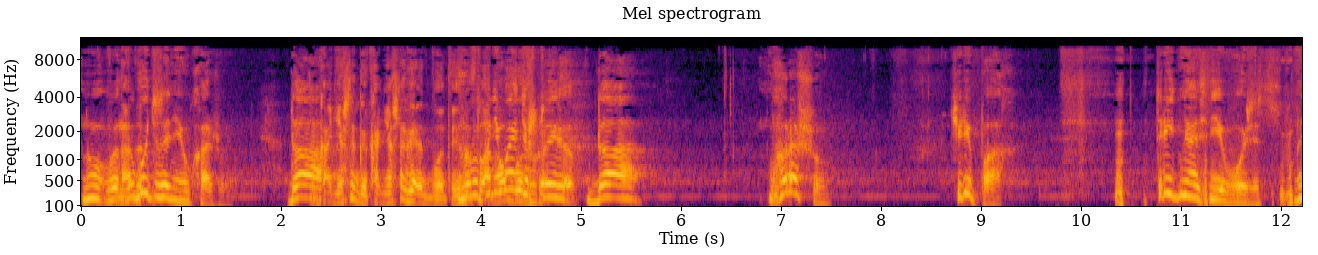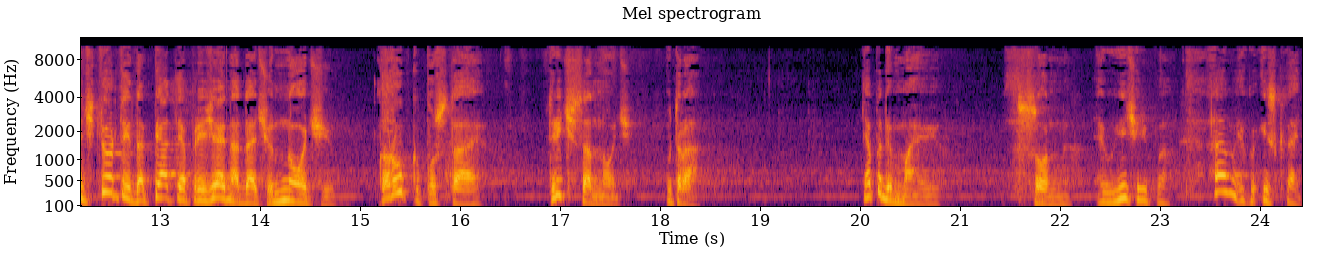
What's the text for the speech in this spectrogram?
Ну, вы, вы будете за ней ухаживать? Да. Ну, конечно, конечно, говорят, будут. Ну, вы понимаете, что... Да. Ну, хорошо. Черепаха. Три дня с ней возится. На четвертый до пятый я приезжаю на дачу ночью. Коробка пустая. Три часа ночи, утра. Я поднимаю их, сонных. Я говорю, где черепаха? А, я говорю, искать.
